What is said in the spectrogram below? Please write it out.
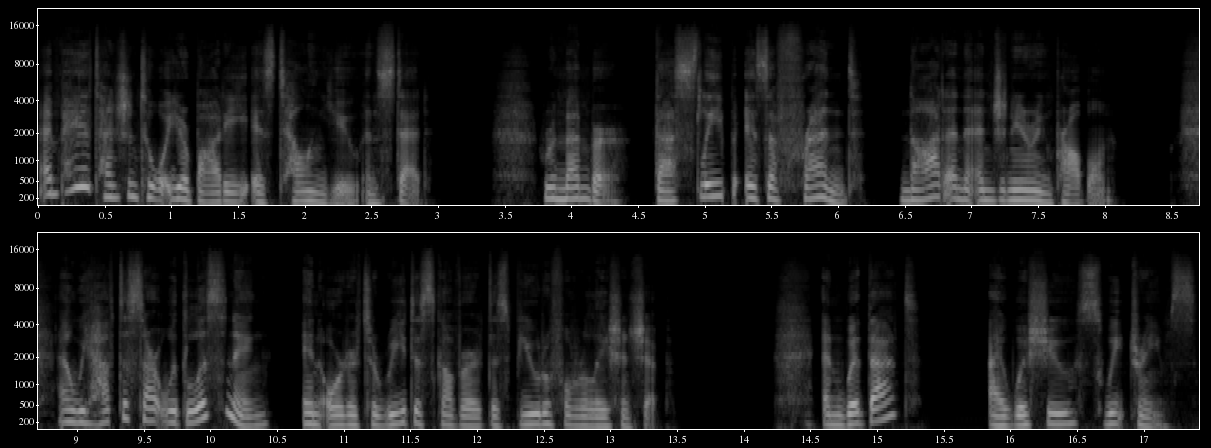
and pay attention to what your body is telling you instead. Remember that sleep is a friend, not an engineering problem. And we have to start with listening in order to rediscover this beautiful relationship. And with that, I wish you sweet dreams.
